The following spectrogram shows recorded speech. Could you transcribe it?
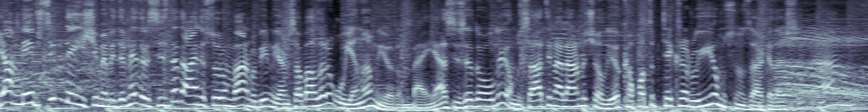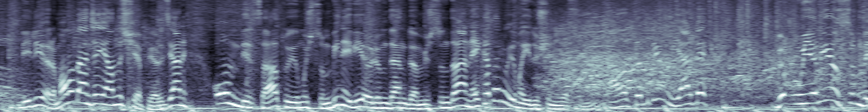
Ya mevsim değişimi midir nedir? Sizde de aynı sorun var mı bilmiyorum. Sabahları uyanamıyorum ben ya. Size de oluyor mu? Saatin alarmı çalıyor. Kapatıp tekrar uyuyor musunuz arkadaşlar? Ha? Biliyorum ama bence yanlış yapıyoruz. Yani 11 saat uyumuşsun. Bir nevi ölümden dönmüşsün. Daha ne kadar uyumayı düşünüyorsun? Ha? Anlatabiliyor muyum? Yani ve uyanıyorsun ve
